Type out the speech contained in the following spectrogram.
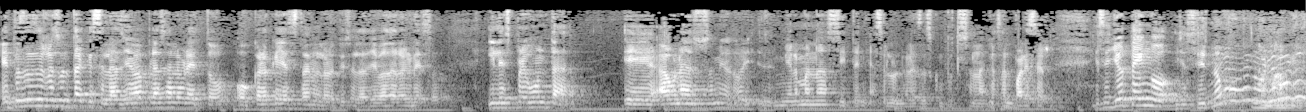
Entonces resulta que se las lleva a Plaza Loreto, o creo que ellas están en el Loreto y se las lleva de regreso, y les pregunta eh, a una de sus amigas, oye, mi hermana sí tenía celulares descompuestos en la casa, al parecer. Y dice, yo tengo. Y yo así, no, no, no, no, no, no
